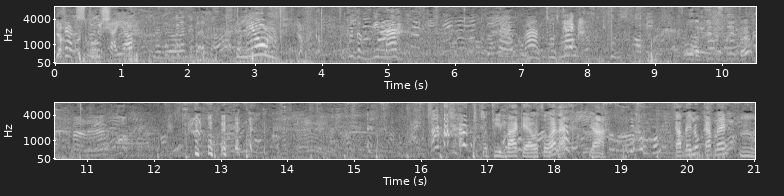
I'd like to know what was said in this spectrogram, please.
Ja. Det er en stor ทีมบาแก้วสวยนะอย่ากลับเลยลูกกลับเลย อืม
